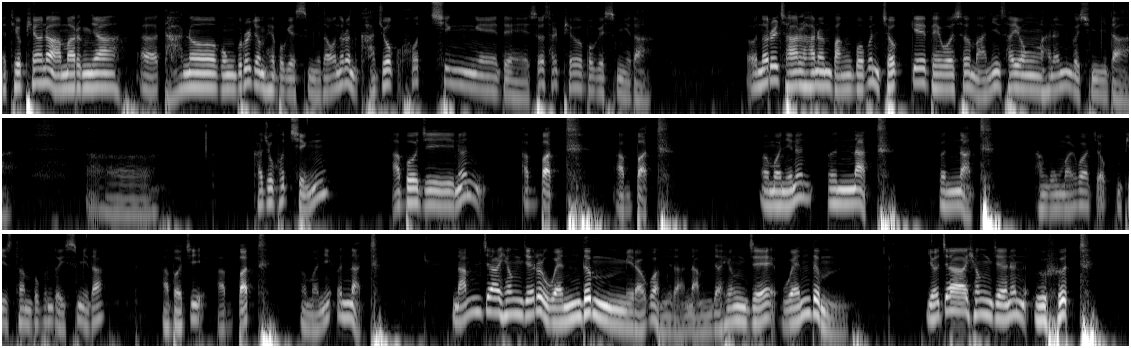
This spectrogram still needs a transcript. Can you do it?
에티오피아는 아마르냐 어, 단어 공부를 좀 해보겠습니다. 오늘은 가족 호칭에 대해서 살펴보겠습니다. 언어를 잘 하는 방법은 적게 배워서 많이 사용하는 것입니다. 어, 가족 호칭 아버지는 아바트 아바트 어머니는 은나트 은나트 한국말과 조금 비슷한 부분도 있습니다. 아버지 아바트, 어머니 은나트. 남자 형제를 웬듬이라고 합니다. 남자 형제 웬듬. 여자 형제는 으흐트.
